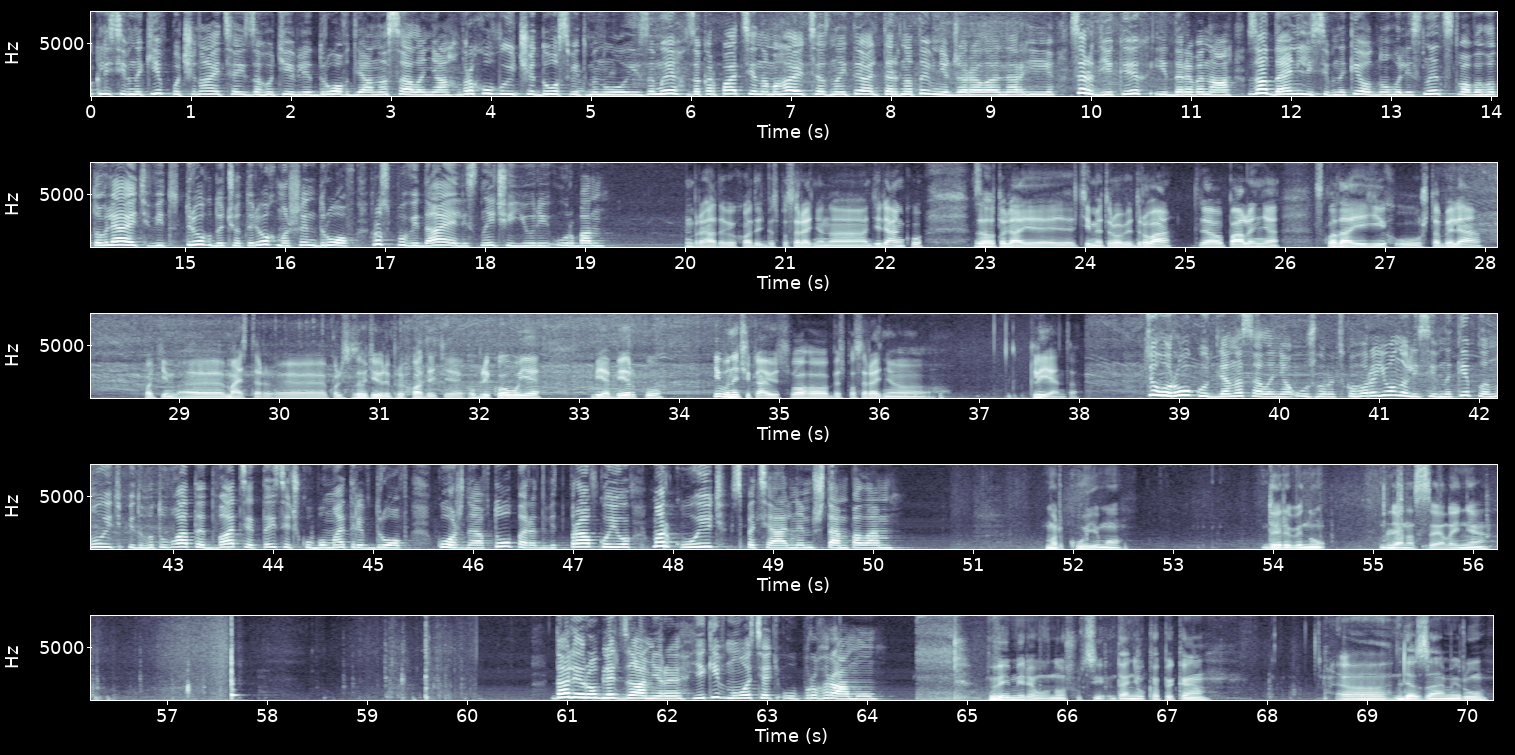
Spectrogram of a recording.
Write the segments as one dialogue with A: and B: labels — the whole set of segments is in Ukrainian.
A: Ранок лісівників починається із заготівлі дров для населення. Враховуючи досвід минулої зими, закарпатці намагаються знайти альтернативні джерела енергії, серед яких і деревина. За день лісівники одного лісництва виготовляють від трьох до чотирьох машин дров, розповідає лісничий Юрій Урбан.
B: Бригада виходить безпосередньо на ділянку, заготовляє ті метрові дрова для опалення, складає їх у штабеля. Потім е, майстер е, по приходить, е, обліковує, б'є бірку, і вони чекають свого безпосередньо клієнта.
A: Цього року для населення Ужгородського району лісівники планують підготувати 20 тисяч кубометрів дров. Кожне авто перед відправкою маркують спеціальним штемпелем.
C: маркуємо деревину для населення.
A: Далі роблять заміри, які вносять у програму.
C: Виміряв, вношу ці дані в КПК е, для заміру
